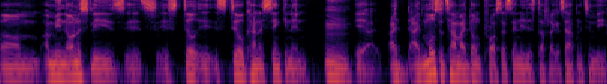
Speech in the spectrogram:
Um, I mean, honestly, it's it's it's still it's still kind of sinking in. Mm. Yeah, I, I most of the time I don't process any of this stuff like it's happening to me.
